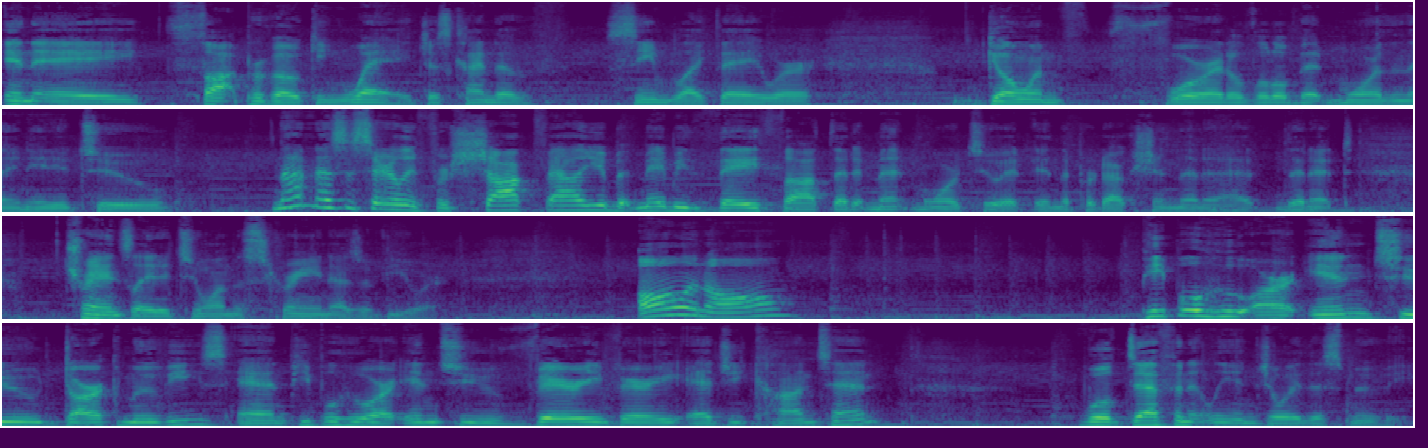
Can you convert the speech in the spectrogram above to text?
in a thought provoking way, just kind of seemed like they were going for it a little bit more than they needed to. Not necessarily for shock value, but maybe they thought that it meant more to it in the production than it, than it translated to on the screen as a viewer. All in all, people who are into dark movies and people who are into very, very edgy content will definitely enjoy this movie.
